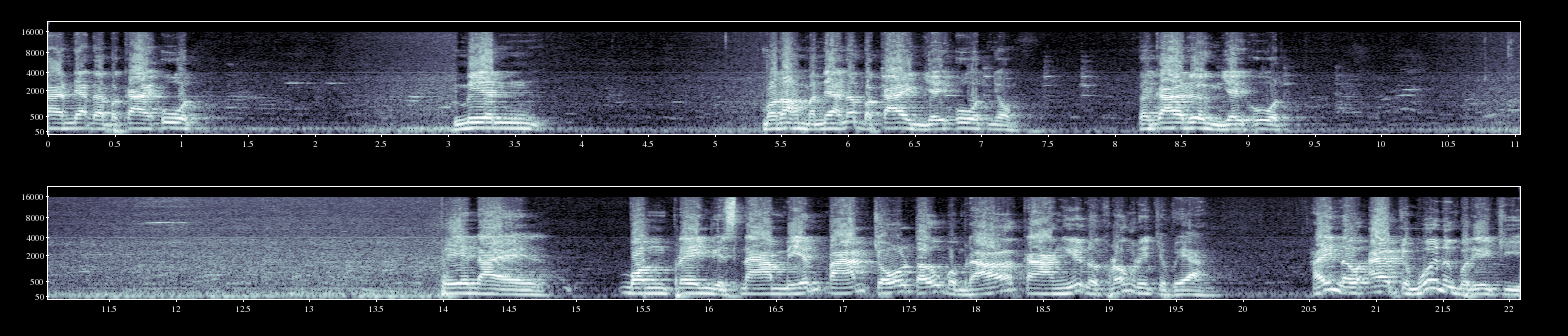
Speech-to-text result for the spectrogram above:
ដែរអ្នកដែលបកកាយអួតមានបរោះម្នាក់ហ្នឹងបកកាយនិយាយអួតញោមបកកាយរឿងនិយាយអួតពេលដែល បនប្រេងវាសនាមាន បានចូលទៅបំរើការងារនៅក្នុងរាជវាំងហើយនៅអែបជាមួយនឹងពរាជា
